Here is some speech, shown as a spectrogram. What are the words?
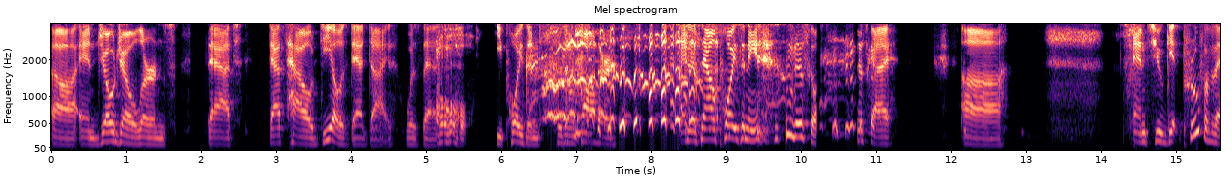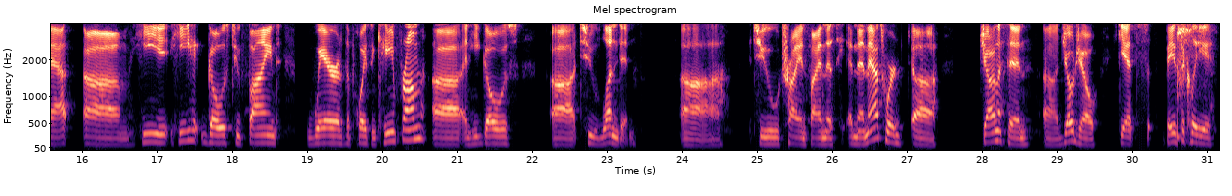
Uh, and Jojo learns that that's how Dio's dad died. Was that Oh, he poisoned his own father and is now poisoning this this guy. Uh, and to get proof of that, um, he he goes to find where the poison came from, uh, and he goes uh, to London uh, to try and find this. And then that's where uh, Jonathan uh, Jojo gets basically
